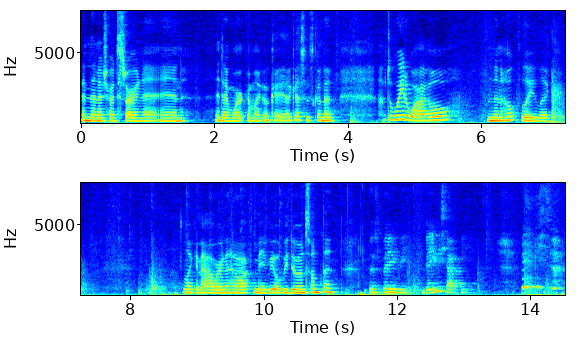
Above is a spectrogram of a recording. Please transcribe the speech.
and then I tried starting it and it didn't work. I'm like, okay, I guess it's gonna have to wait a while. And then hopefully like like an hour and a half, maybe I'll be doing something. There's baby. Baby's happy. Baby's happy.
